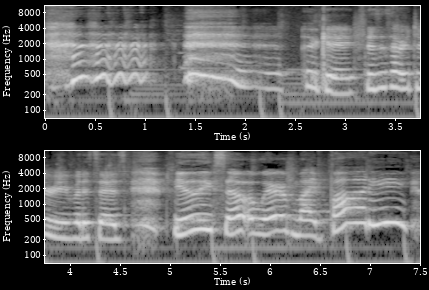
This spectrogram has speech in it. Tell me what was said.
okay, this is hard to read, but it says, feeling so aware of my body,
